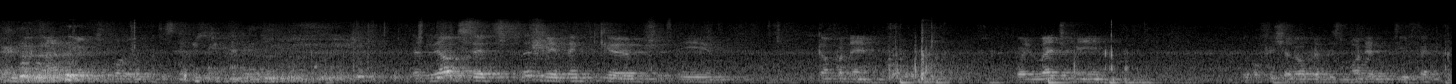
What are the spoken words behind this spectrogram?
I'm to follow the steps. Let me thank um, the company for inviting me to officially open this modern tea factory.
